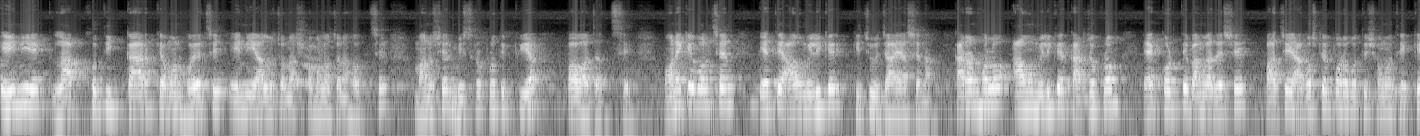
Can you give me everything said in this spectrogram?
এই নিয়ে লাভ ক্ষতি কার কেমন হয়েছে এই নিয়ে আলোচনা, সমালোচনা হচ্ছে, মানুষের মিশ্র প্রতিক্রিয়া পাওয়া যাচ্ছে। অনেকে বলছেন, এতে আওয়ামী লীগের কিছু যায় আসে না। কারণ হলো, আওয়ামী লীগের কার্যক্রম এক করতে বাংলাদেশে পাঁচই আগস্টের পরবর্তী সময় থেকে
